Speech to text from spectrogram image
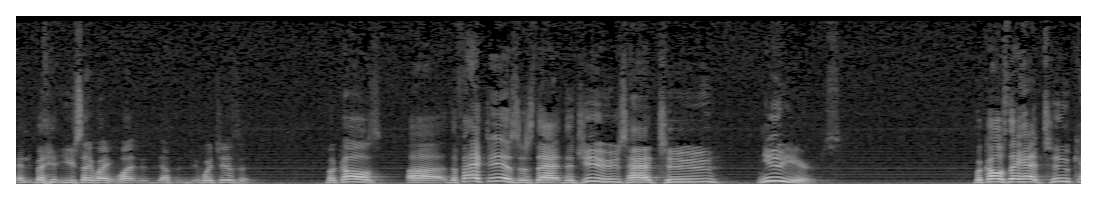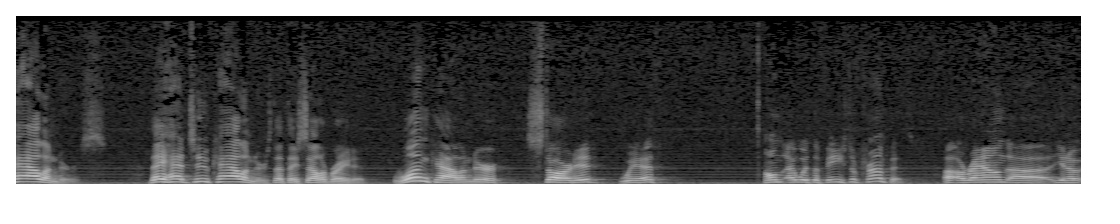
And but you say, wait, what? Which is it? Because uh, the fact is, is that the Jews had two New Years because they had two calendars. They had two calendars that they celebrated. One calendar started with, on, uh, with the Feast of Trumpets, uh, around uh, you know,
